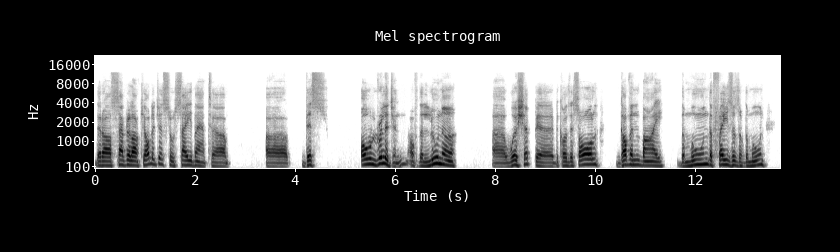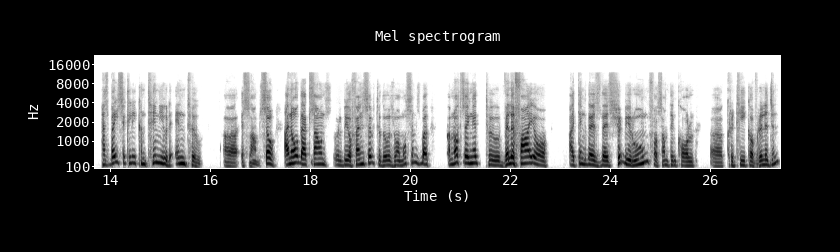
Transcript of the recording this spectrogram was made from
there are several archaeologists who say that uh, uh, this old religion of the lunar uh, worship, uh, because it's all governed by the moon, the phases of the moon, has basically continued into uh, Islam. So I know that sounds will be offensive to those who are Muslims, but I'm not saying it to vilify or I think there's there should be room for something called uh, critique of religion.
